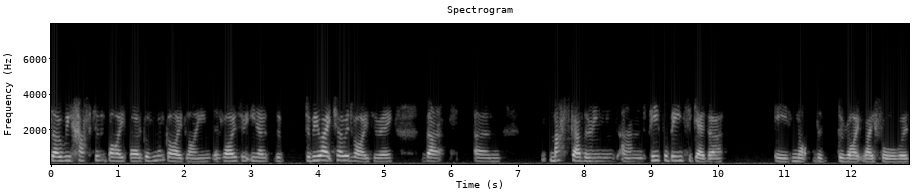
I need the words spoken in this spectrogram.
so we have to abide by government guidelines, advisory, you know, the WHO advisory that um, mass gatherings and people being together is not the, the right way forward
